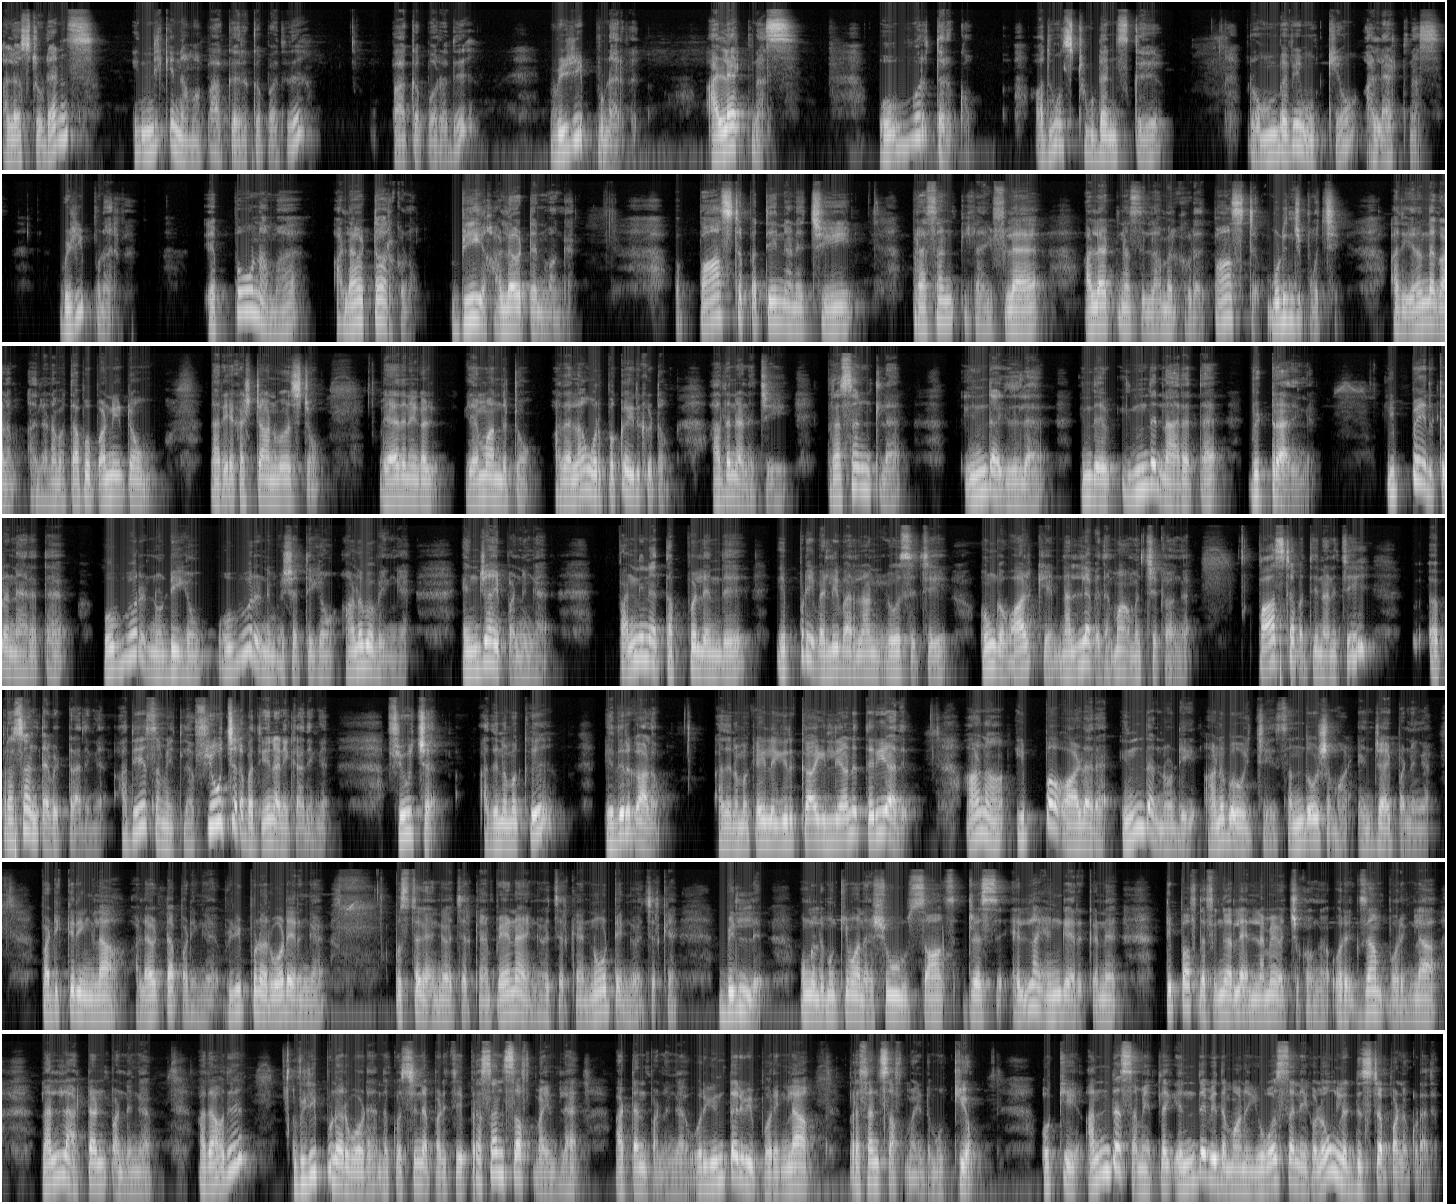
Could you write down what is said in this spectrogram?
Hello students இன்றைக்கி நம்ம பார்க்க இருக்கப்போது பார்க்க போகிறது விழிப்புணர்வு அலர்ட்னஸ் ஒவ்வொருத்தருக்கும் அதுவும் ஸ்டூடெண்ட்ஸ்க்கு ரொம்பவே முக்கியம் அலர்ட்னஸ் விழிப்புணர்வு. எப்போவும் நம்ம அலர்ட்டாக இருக்கணும். பி அலர்ட்டுன்னுவாங்க பாஸ்ட்டை பற்றி நினச்சி ப்ரெசண்ட் லைஃப்பில் அலர்ட்னஸ் இல்லாமல் இருக்கக்கூடாது. பாஸ்ட்டு முடிஞ்சு போச்சு. அது இறந்த காலம். அதில் நம்ம தப்பு பண்ணிட்டோம். நிறைய கஷ்டம் அனுபவிச்சிட்டோம். வேதனைகள் ஏமாந்துட்டோம். அதெல்லாம் ஒரு பக்கம் இருக்கட்டும். அதை நினச்சி ப்ரெசண்ட்டில் இந்த இதில் இந்த இந்த நேரத்தை விட்டுறாதீங்க. இப்போ இருக்கிற நேரத்தை ஒவ்வொரு நொடியும் ஒவ்வொரு நிமிஷத்தையும் அனுபவிங்க. என்ஜாய் பண்ணுங்கள் பண்ணின தப்புலேருந்து எப்படி வெளி வரலான்னு யோசித்து உங்கள் வாழ்க்கையை நல்ல விதமாக அமைச்சுக்கோங்க. பாஸ்ட்டை பற்றி நினச்சி ப்ரெசண்ட்டை விட்டுறாதீங்க. அதே சமயத்தில் ஃப்யூச்சரை பற்றியும் நினைக்காதீங்க. ஃப்யூச்சர் அது நமக்கு எதிர்காலம். அது நம்ம கையில் இருக்கா இல்லையான்னு தெரியாது. ஆனால் இப்போ வாழற இந்த நொடி அனுபவித்து சந்தோஷமாக என்ஜாய் பண்ணுங்கள் படிக்கிறீங்களா? அலர்ட்டாக படிங்க. விழிப்புணர்வோடு இருங்க. புஸ்தகம் எங்கே வச்சுருக்கேன்? பேனா எங்கே வச்சுருக்கேன்? நோட் எங்கே வச்சுருக்கேன்? பில்லு உங்களுக்கு முக்கியமான ஷூ சாக்ஸ் ட்ரெஸ் எல்லாம் எங்கே இருக்குன்னு டிப் ஆஃப் த ஃபிங்கரில் எல்லாமே வச்சுக்கோங்க. ஒரு எக்ஸாம் போகிறீங்களா நல்லா அட்டன் பண்ணுங்கள் அதாவது விழிப்புணர்வோட அந்த கொஸ்டினை படித்து ப்ரெசன்ஸ் ஆஃப் மைண்டில் அட்டன் பண்ணுங்கள் ஒரு இன்டர்வியூ போகிறீங்களா ப்ரெசன்ஸ் ஆஃப் மைண்டு முக்கியம். ஓகே அந்த சமயத்தில் எந்த விதமான யோசனைகளும் உங்களை டிஸ்டர்ப் பண்ணக்கூடாது.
